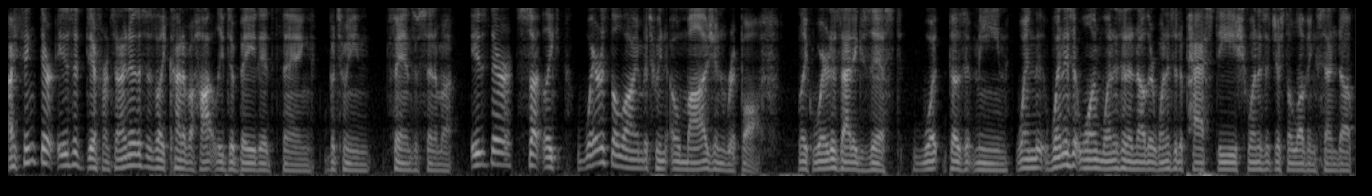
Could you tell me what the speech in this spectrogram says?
I think there is a difference, and I know this is like kind of a hotly debated thing between fans of cinema. Is there so, like where's the line between homage and ripoff? Like where does that exist? What does it mean? When when is it one? When is it another? When is it a pastiche? When is it just a loving send up?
